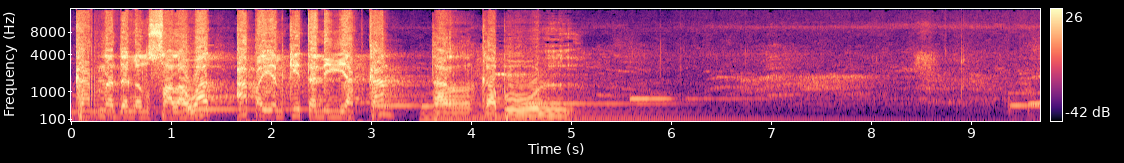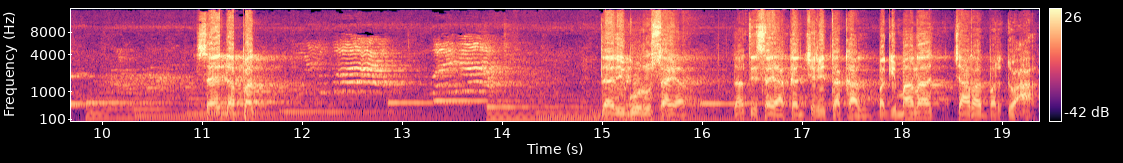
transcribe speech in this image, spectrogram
karena dengan salawat apa yang kita niatkan terkabul Saya dapat dari guru saya. Nanti saya akan ceritakan bagaimana cara berdoa.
